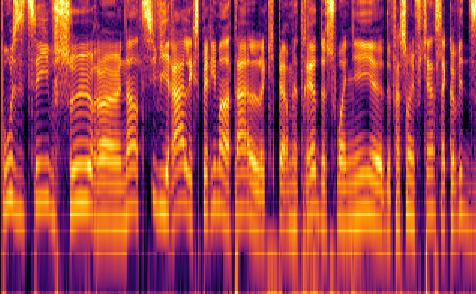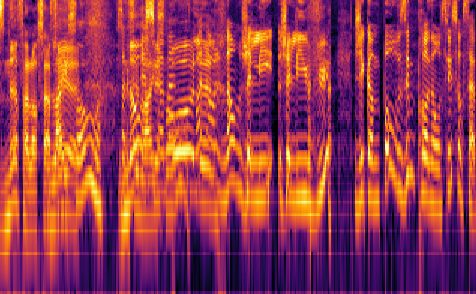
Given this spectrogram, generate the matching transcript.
positive sur un antiviral expérimental qui permettrait de soigner de façon efficace la COVID-19. Alors, ça fait... Non, c'est pas... non, je l'ai vu. J'ai comme pas osé me prononcer sur sa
